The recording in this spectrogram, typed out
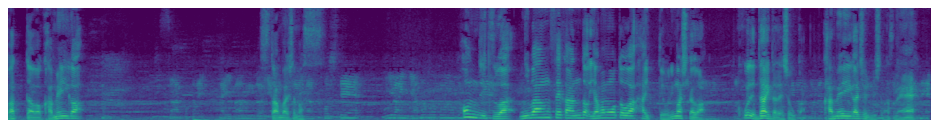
バッターは亀井がスタンバイしてます。本日は2番セカンド山本が入っておりましたがここで代打でしょうか。亀井が準備してますね。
